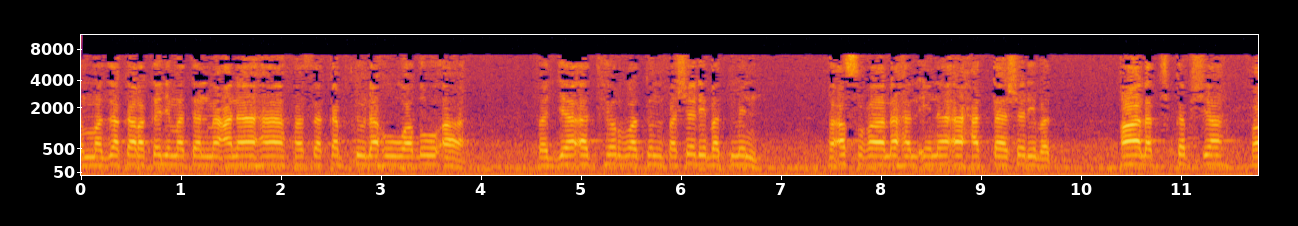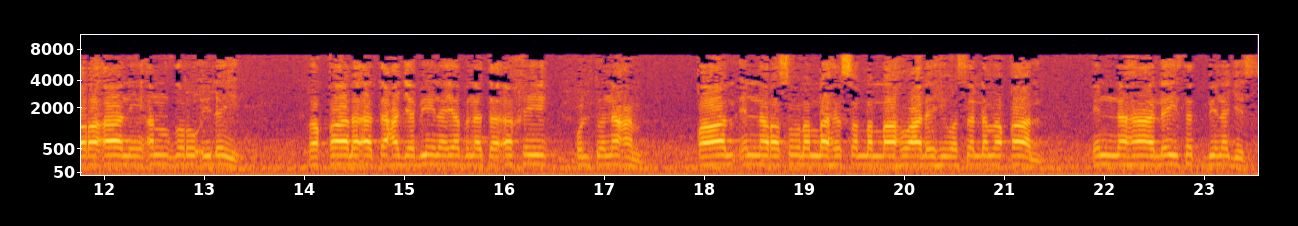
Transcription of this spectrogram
ثم ذكر كلمة معناها فسكبت له وضوءا فجاءت هره فشربت منه فأصغى لها الإناء حتى شربت. قالت كبشة فرآني أنظر إليه. فقال أتعجبين يا ابنة أخي؟ قلت نعم. قال إن رسول الله صلى الله عليه وسلم قال إنها ليست بنجس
